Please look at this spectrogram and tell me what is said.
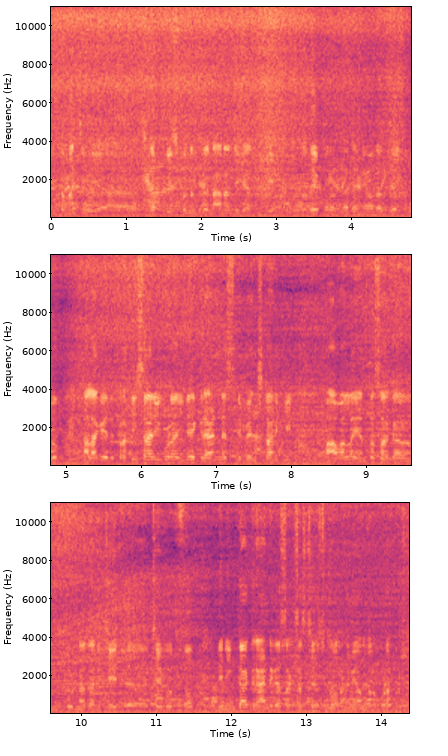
ఇంత మంచి స్టెప్ తీసుకున్నందుకు నానాజీ గారికి హృదయపూర్వకంగా ధన్యవాదాలు తెలుపుతూ అలాగే ఇది ప్రతిసారి కూడా ఇదే గ్రాండ్నెస్ని పెంచడానికి మా వల్ల ఎంత సహకారం కూడినా దాన్ని చే చేకూరుతూ దీన్ని ఇంకా గ్రాండ్గా సక్సెస్ చేసుకోవాలని మేము అందరం కూడా కృషి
